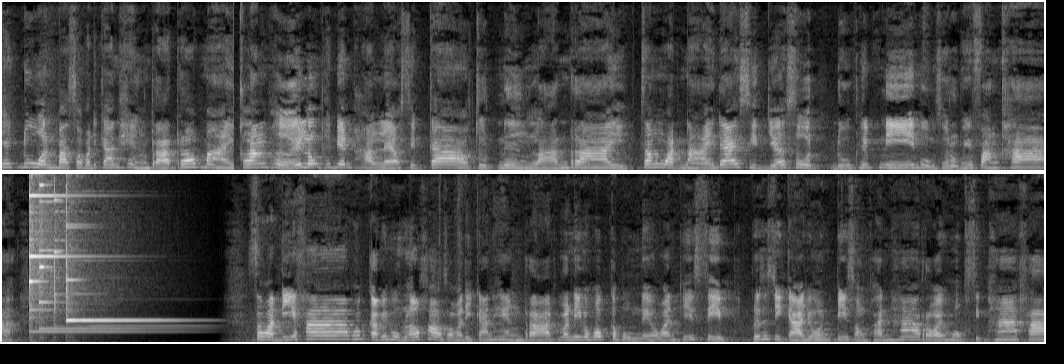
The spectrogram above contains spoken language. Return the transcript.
ช็คด่วนบัตรสวัสดิการแห่งรัฐรอบใหม่ คลังเผยลงทะเบียนผ่านแล้ว 19.1 ล้านราย จังหวัดไหนได้สิทธิ์เยอะสุด ดูคลิปนี้บุ๋มสรุปให้ฟังค่ะ สวัสดีค่ะ พบกับพี่บุ๋มเล่าข่าวสวัสดิการแห่งรัฐ วันนี้มาพบกับบุ๋มในวันที่ 10 พฤศจิกายน ปี 2565 ค่ะ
